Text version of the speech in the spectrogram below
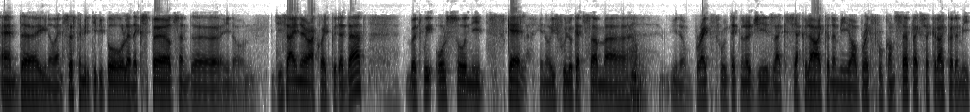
And uh, you know and sustainability people and experts and uh, you know designer are quite good at that. But we also need scale. You know if we look at some uh, you know breakthrough technologies like circular economy or breakthrough concept like circular economy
